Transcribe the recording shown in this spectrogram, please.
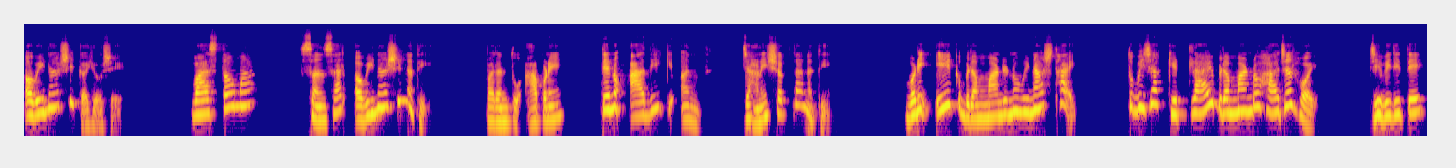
અવિનાશી કહ્યો છે. વાસ્તવમાં સંસાર અવિનાશી નથી, પરંતુ આપણે તેનો આદિ કે અંત જાણી શકતા નથી. વળી એક બ્રહ્માંડનો વિનાશ થાય તો બીજા કેટલાય બ્રહ્માંડો હાજર હોય જેવી રીતે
